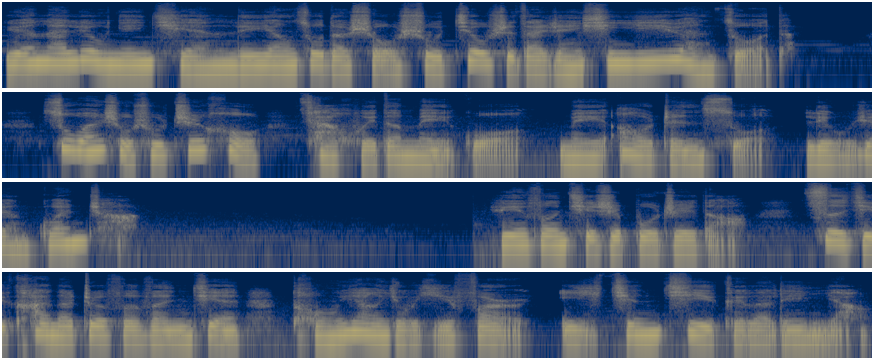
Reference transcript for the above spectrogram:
原来六年前林阳做的手术就是在仁心医院做的，做完手术之后才回的美国梅奥诊所留院观察。云峰其实不知道，自己看的这份文件同样有一份已经寄给了林阳。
